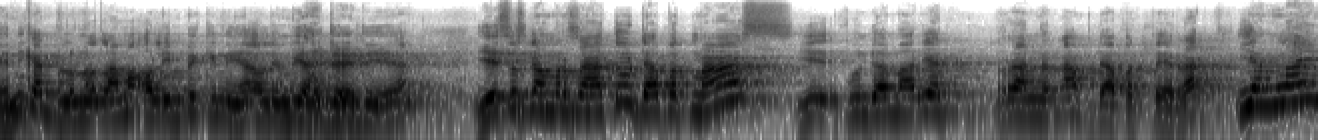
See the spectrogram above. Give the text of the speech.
ini kan belum lama Olimpik ini ya, Olimpiade ini ya. Yesus nomor satu dapat emas, Bunda Maria runner up dapat perak. Yang lain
